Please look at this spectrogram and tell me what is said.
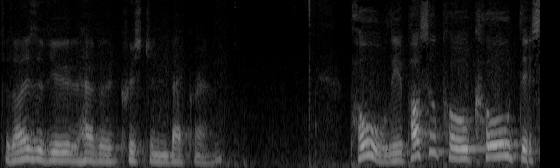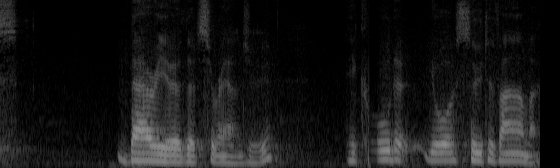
for those of you who have a Christian background, Paul, the Apostle Paul, called this barrier that surrounds you, he called it your suit of armour.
